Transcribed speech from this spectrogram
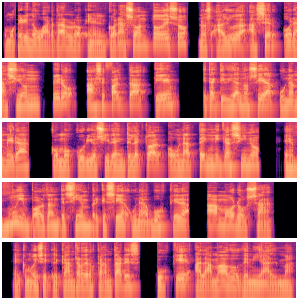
como queriendo guardarlo en el corazón. Todo eso nos ayuda a hacer oración, pero hace falta que esta actividad no sea una mera como curiosidad intelectual o una técnica, sino es muy importante siempre que sea una búsqueda amorosa. Eh, como dice el cantar de los cantares, busqué al amado de mi alma.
